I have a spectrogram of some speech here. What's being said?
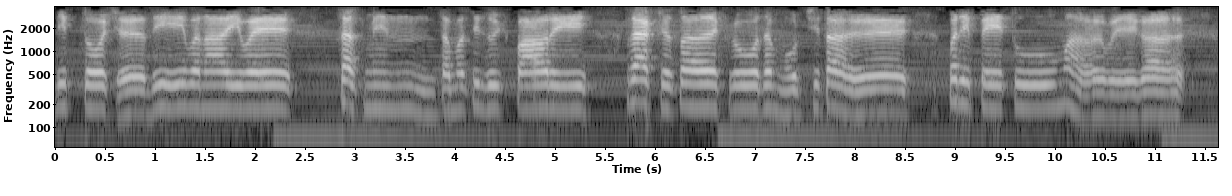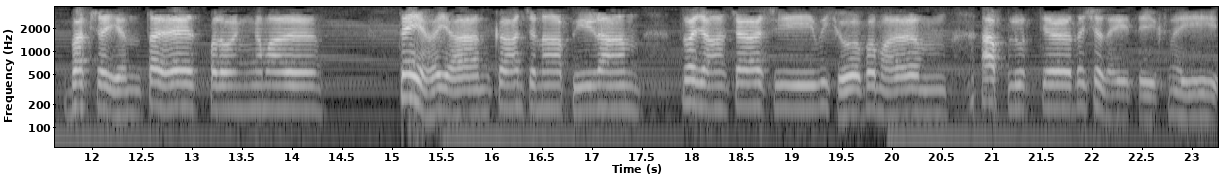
दीप्तोषधीवना इव तस्मिन् तमसि दुष्पारे राक्षसः क्रोधमूर्छितः परिपेतु महावेग। भक्षयन्तः ते हयान् काञ्चना पीडान् त्वजा चाशी विशोभमम् आप्लुत्य दशनै तीक्ष्णैः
